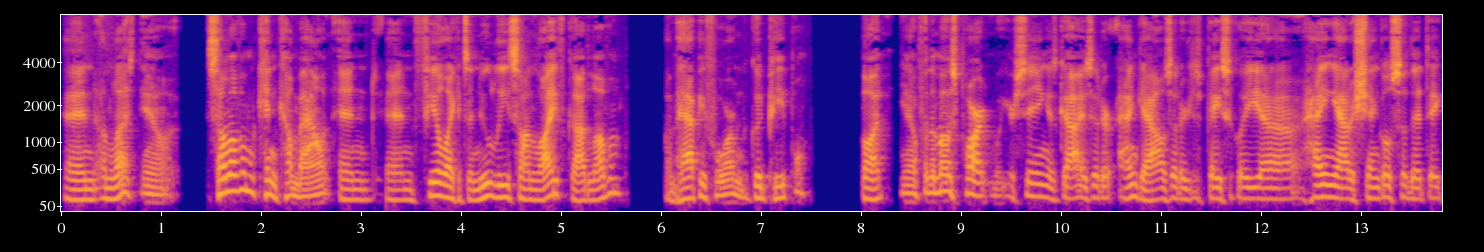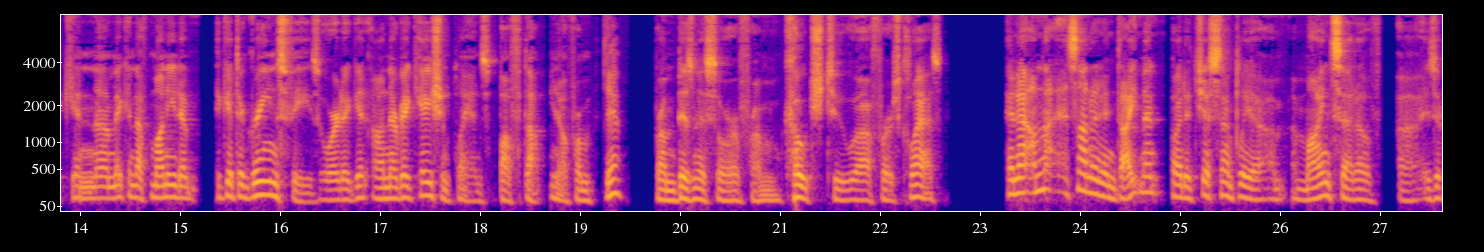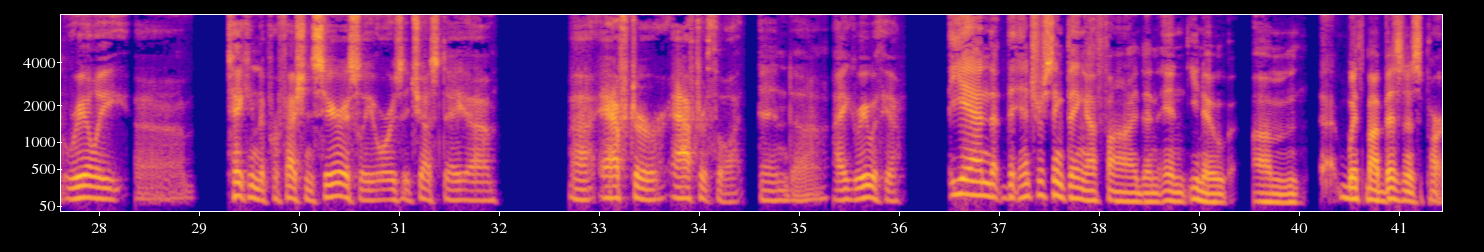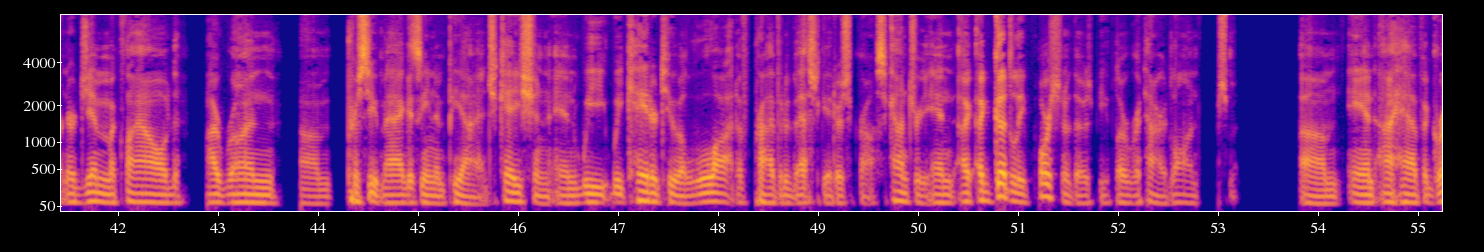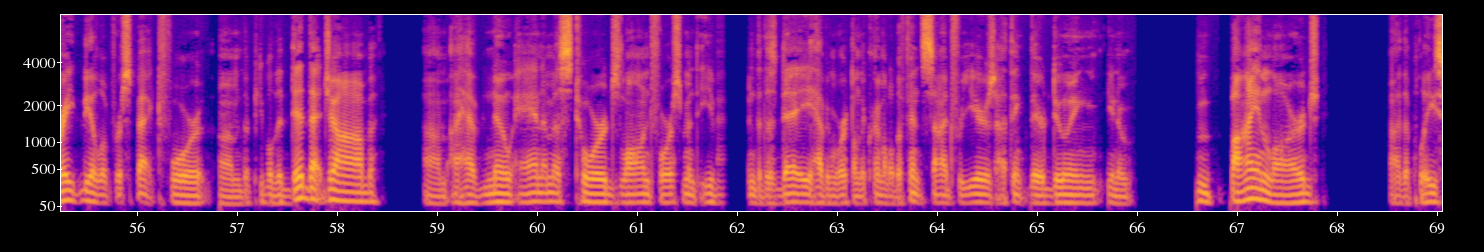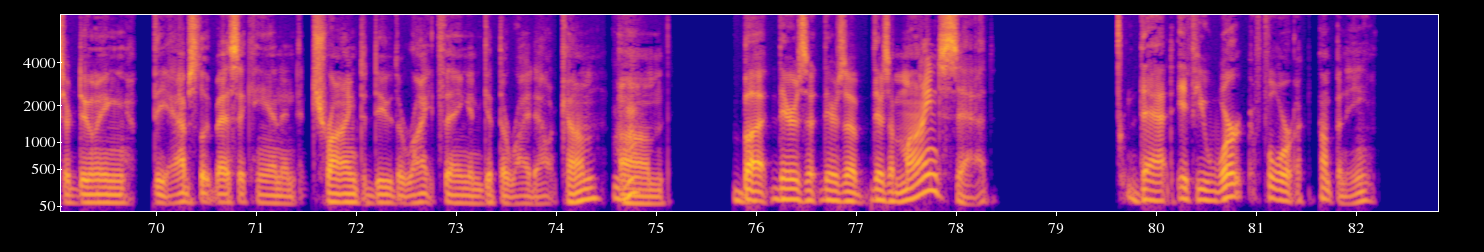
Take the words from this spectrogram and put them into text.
And unless, you know, some of them can come out and and feel like it's a new lease on life. God love them. I'm happy for them. Good people. But you know, for the most part, what you're seeing is guys that are and gals that are just basically uh, hanging out a shingle so that they can uh, make enough money to to get their greens fees or to get on their vacation plans buffed up. You know, from yeah from business or from coach to uh, first class. And I'm not. It's not an indictment, but it's just simply a, a mindset of: uh, is it really uh, taking the profession seriously, or is it just a uh, after afterthought? And I agree with you. Yeah, and the, the, interesting thing I find, and and you know, um, with my business partner Jim McLeod, I run um, Pursuit Magazine and PI Education, and we we cater to a lot of private investigators across the country, and a, a goodly portion of those people are retired law enforcement. Um, and I have a great deal of respect for um, the people that did that job. Um, I have no animus towards law enforcement, even to this day, having worked on the criminal defense side for years. I think they're doing, you know, by and large, Uh, the police are doing the absolute best they can and trying to do the right thing and get the right outcome. Mm-hmm. Um, but there's a there's a there's a mindset that if you work for a company,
